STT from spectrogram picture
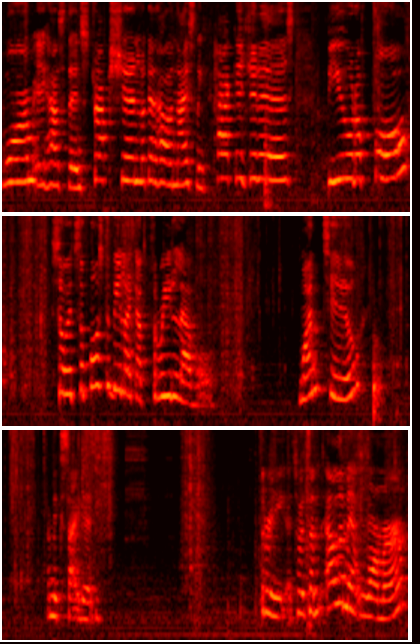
warm, it has the instruction. Look at how nicely packaged it is. Beautiful. So it's supposed to be like a three level. One, two. I'm excited. three. So it's an element warmer.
